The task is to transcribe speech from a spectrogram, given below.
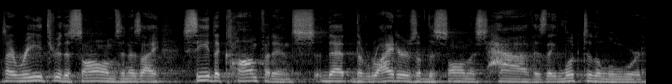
As I read through the Psalms and as I see the confidence that the writers of the psalmists have as they look to the Lord,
